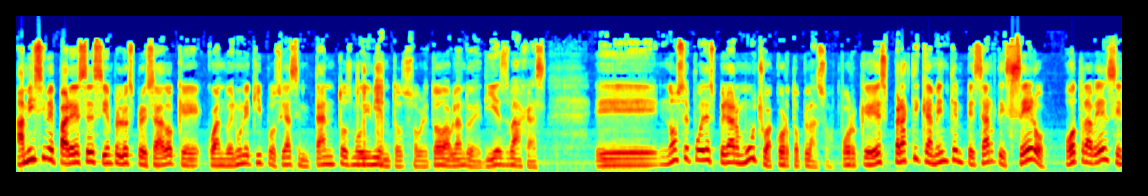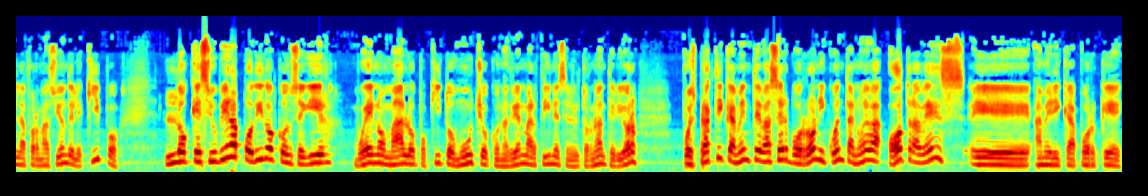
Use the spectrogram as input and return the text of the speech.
a mí sí me parece, siempre lo he expresado, que cuando en un equipo se hacen tantos movimientos, sobre todo hablando de 10 bajas, eh, no se puede esperar mucho a corto plazo, porque es prácticamente empezar de cero otra vez en la formación del equipo. Lo que se hubiera podido conseguir bueno, malo, poquito, mucho con Adrián Martínez en el torneo anterior, pues prácticamente va a ser borrón y cuenta nueva otra vez eh, América, porque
